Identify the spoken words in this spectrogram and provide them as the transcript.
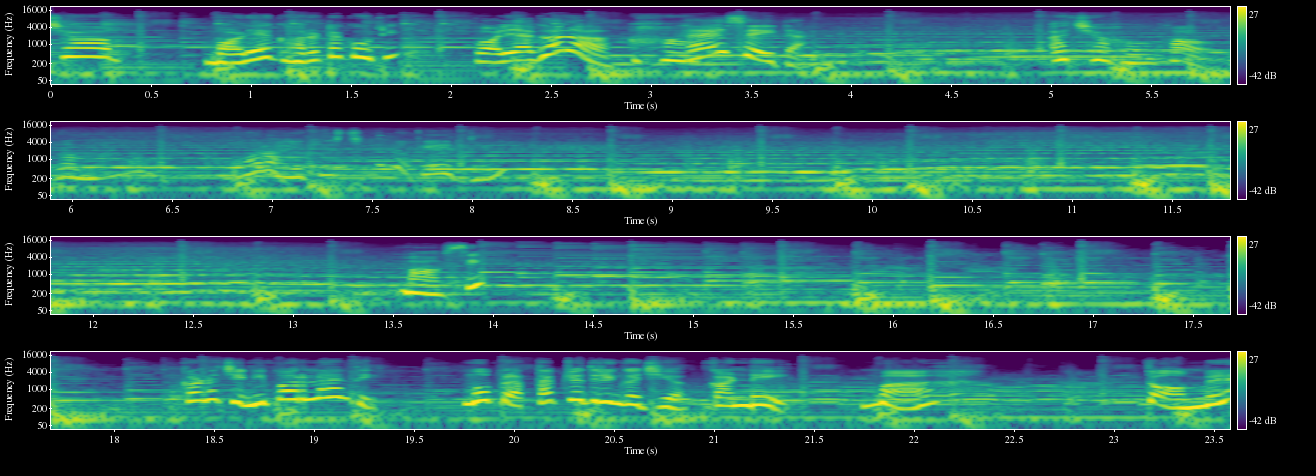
अच्छा बलिया घर टा कौटी बलिया घर है सेटा अच्छा हो हां ब्रह्मा और आई गेस छिलो के जी मौसी कण चिन्ही पर नांती मो प्रताप चौधरी का झिया कंडे मां तमे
